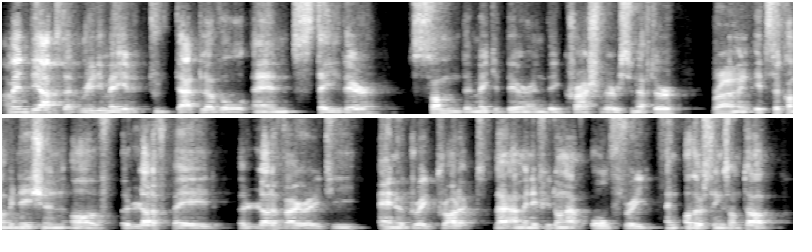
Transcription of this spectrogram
I mean, the apps that really made it to that level and stay there, some they make it there and they crash very soon after. Right. I mean, it's a combination of a lot of paid, a lot of virality, and a great product. Like, I mean, if you don't have all three and other things on top,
